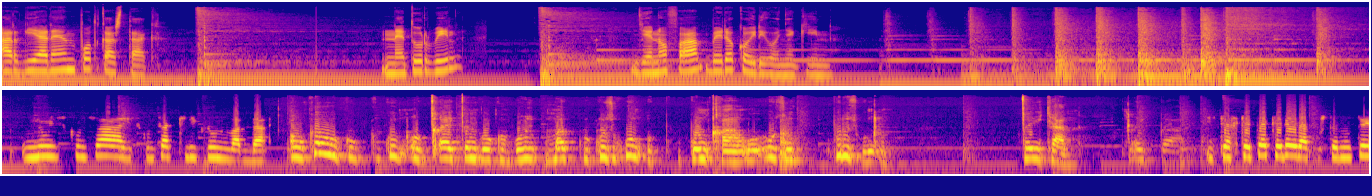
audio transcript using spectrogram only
argiaren podcastak. Neturbil, Genofa beroko irigoinekin. Nu hizkuntza hizkuntza klikdun bat da. Auka ukaitzen goko makukuskun punka uzi puruskun. Zaikan. Ikerketek ere erakusten dute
